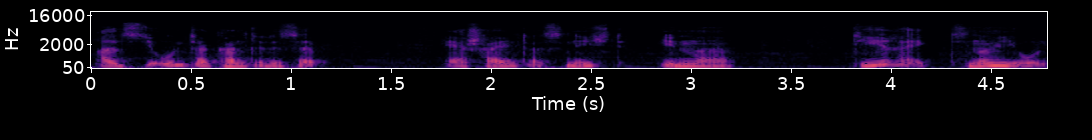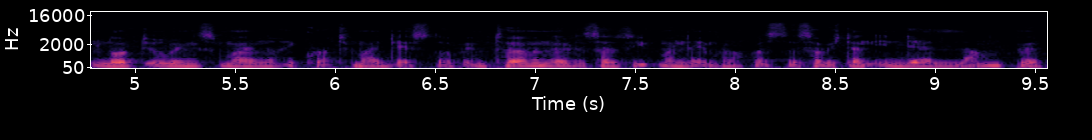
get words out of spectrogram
als die Unterkante. Deshalb erscheint das nicht immer direkt. Ne? Hier unten läuft übrigens mein Record My Desktop im Terminal, deshalb sieht man da immer noch was. Das habe ich dann in der Lampe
